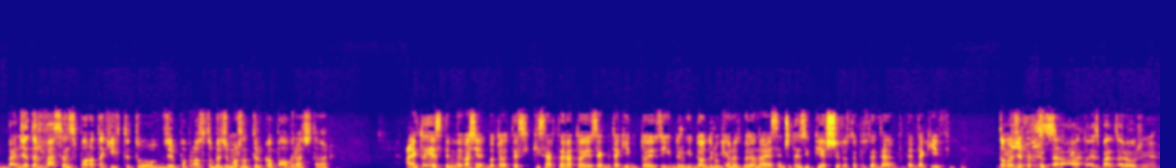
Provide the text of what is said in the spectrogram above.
będzie też wesen sporo takich tytułów, gdzie po prostu będzie można tylko pograć, tak? A jak to jest z tym właśnie, bo to, to jest Kickstartera to jest jakby taki, to jest ich drugi dodruk i one będą na SN, czy to jest ich pierwszy po prostu ten, ten taki... To będzie to, to jest bardzo różnie.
